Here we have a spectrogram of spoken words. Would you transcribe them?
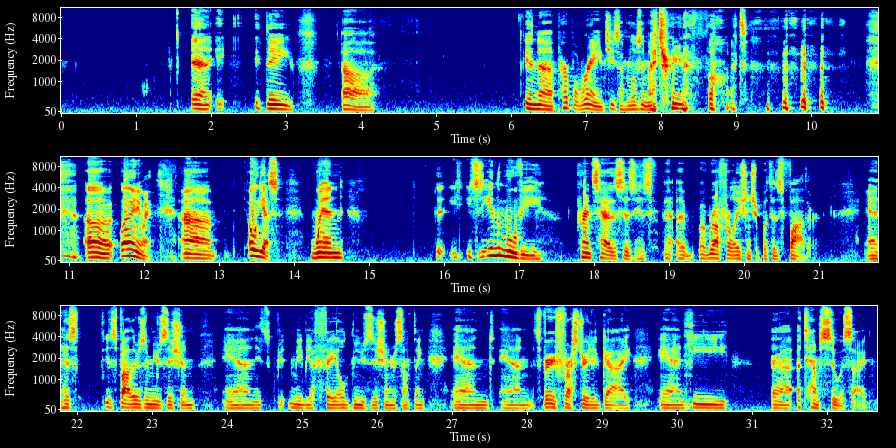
and it, it, they, uh, in uh, Purple Rain, geez, I'm losing my train of thought. uh, well, anyway, uh, oh yes, when in the movie, Prince has his his a, a rough relationship with his father, and his his father's a musician, and he's maybe a failed musician or something, and and it's a very frustrated guy, and he uh, attempts suicide,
